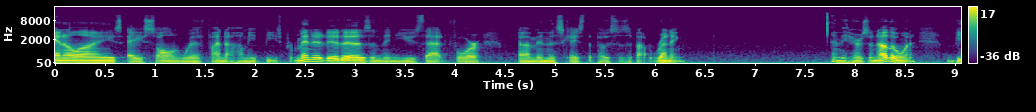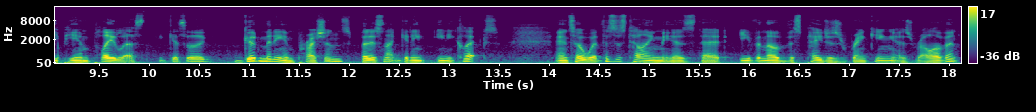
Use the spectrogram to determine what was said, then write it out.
analyze a song with, find out how many beats per minute it is, and then use that for. Um, in this case, the post is about running. And then here's another one, BPM playlist. It gets a good many impressions, but it's not getting any clicks. And so what this is telling me is that even though this page is ranking as relevant,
